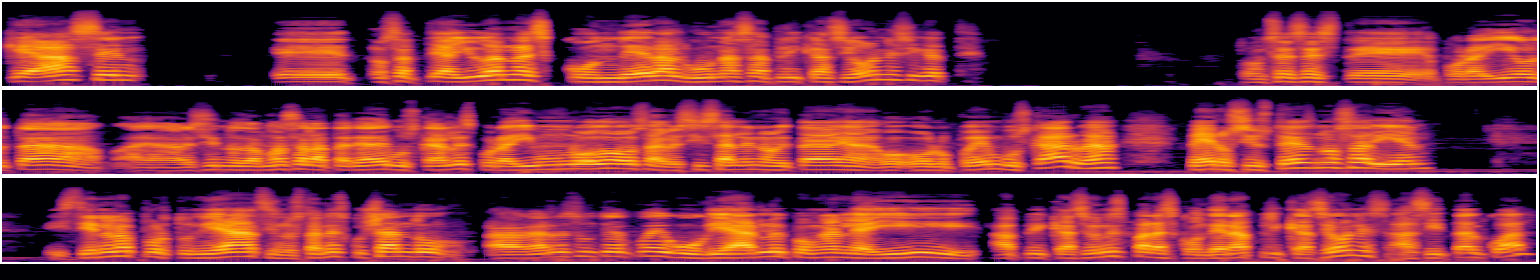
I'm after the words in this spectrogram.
que hacen, eh, o sea, te ayudan a esconder algunas aplicaciones, fíjate. Entonces, este, por ahí ahorita, a ver si nos vamos a la tarea de buscarles por ahí uno o dos, a ver si salen ahorita o, lo pueden buscar, ¿verdad? Pero si ustedes no sabían y tienen la oportunidad, si nos están escuchando, agárrense un tiempo de googlearlo y pónganle ahí aplicaciones para esconder aplicaciones, así tal cual.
